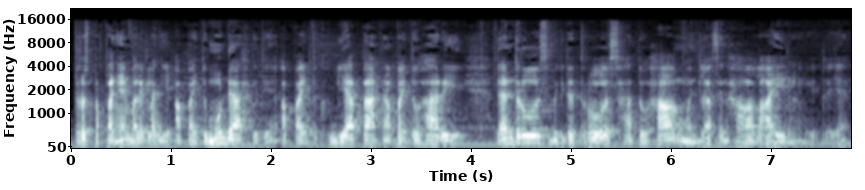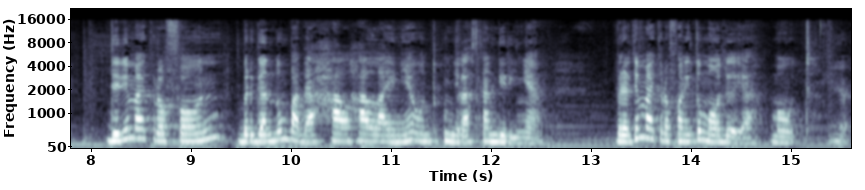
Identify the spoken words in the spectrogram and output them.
Terus pertanyaan balik lagi, apa itu mudah gitu ya? Apa itu kegiatan, apa itu hari? Dan terus begitu terus satu hal menjelaskan hal lain gitu ya. Jadi mikrofon bergantung pada hal-hal lainnya untuk menjelaskan dirinya. Berarti mikrofon itu mode ya, mode. Ya.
